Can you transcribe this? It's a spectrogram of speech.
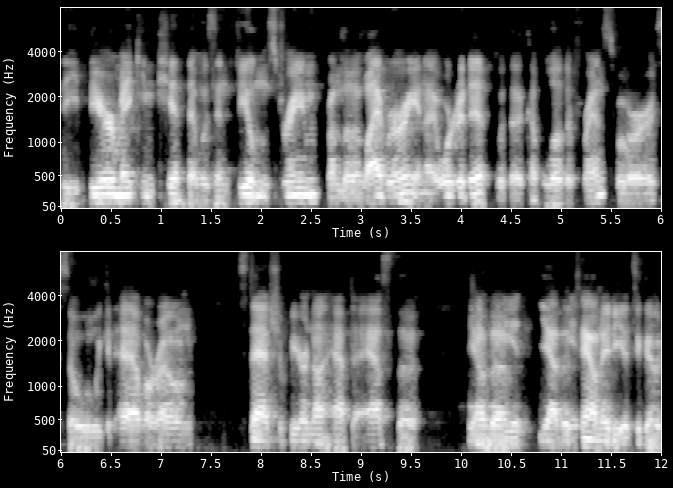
the beer making kit that was in Field and Stream from the library, and I ordered it with a couple other friends for so we could have our own stash of beer, and not have to ask the you know the idiot. yeah the idiot. town idiot to go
